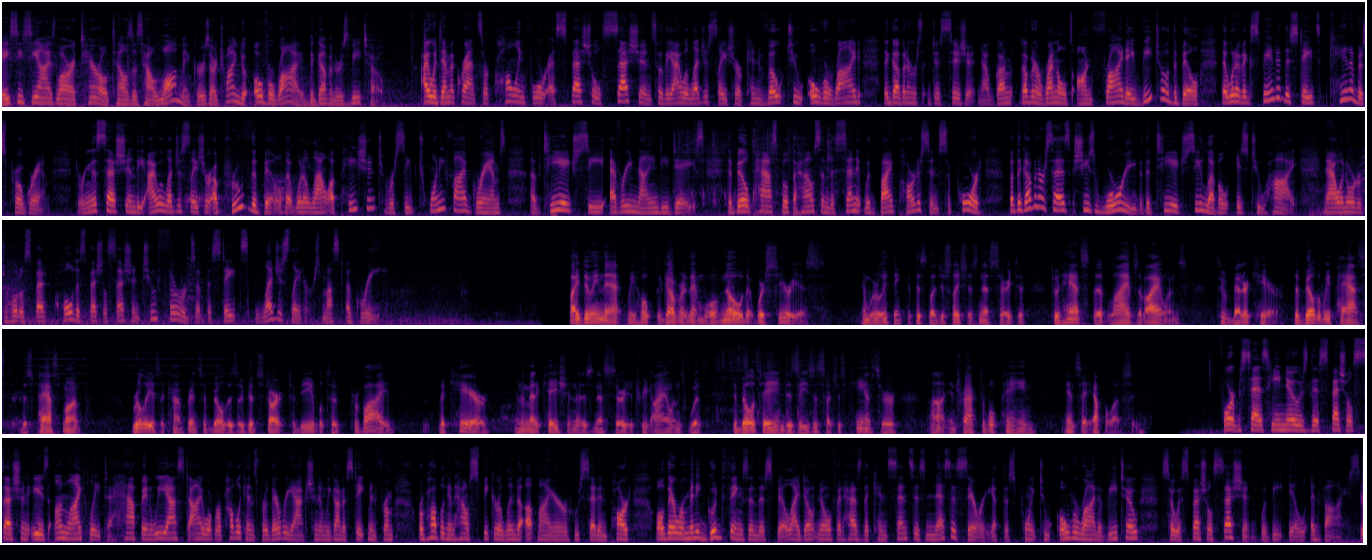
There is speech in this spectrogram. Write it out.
KCCI's Laura Terrell tells us how lawmakers are trying to override the governor's veto. Iowa Democrats are calling for a special session so the Iowa legislature can vote to override the governor's decision. Now, Governor Reynolds on Friday vetoed the bill that would have expanded the state's cannabis program. During the session, the Iowa legislature approved the bill that would allow a patient to receive 25 grams of THC every 90 days. The bill passed both the House and the Senate with bipartisan support, but the governor says she's worried the THC level is too high. Now, in order to hold a, hold a special session, two thirds of the state's legislators must agree. By doing that, we hope the governor then will know that we're serious and we really think that this legislation is necessary to, to enhance the lives of Iowans through better care. The bill that we passed this past month really is a comprehensive bill is a good start to be able to provide the care and the medication that is necessary to treat Iowans with debilitating diseases such as cancer, uh, intractable pain, and say epilepsy. Forbes says he knows this special session is unlikely to happen. We asked Iowa Republicans for their reaction, and we got a statement from Republican House Speaker Linda Upmeyer, who said in part, While there were many good things in this bill, I don't know if it has the consensus necessary at this point to override a veto, so a special session would be ill advised.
